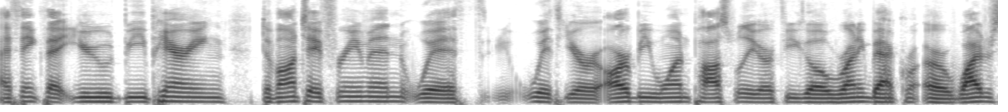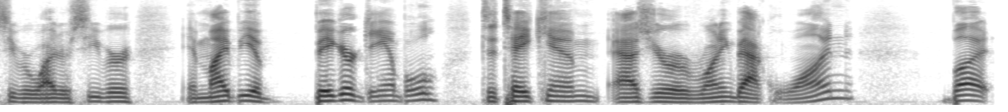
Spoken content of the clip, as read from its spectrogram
I think that you would be pairing Devonta Freeman with with your RB one possibly, or if you go running back or wide receiver, wide receiver, it might be a bigger gamble to take him as your running back one, but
